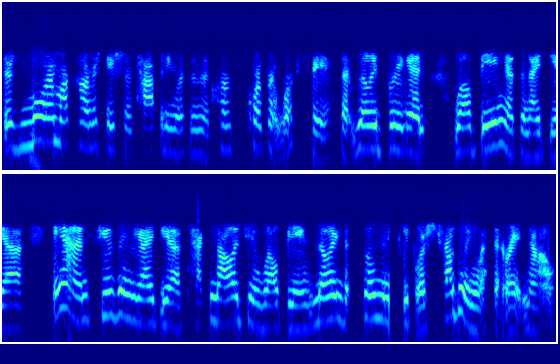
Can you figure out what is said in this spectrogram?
There's more and more conversations happening within the cor- corporate workspace that really bring in well-being as an idea and fusing the idea of technology and well-being, knowing that so many people are struggling with it right now.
